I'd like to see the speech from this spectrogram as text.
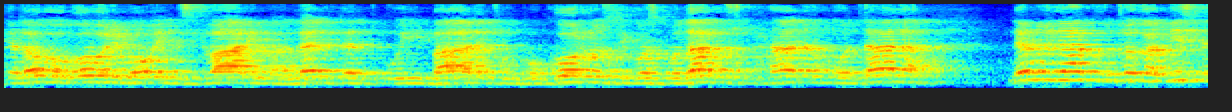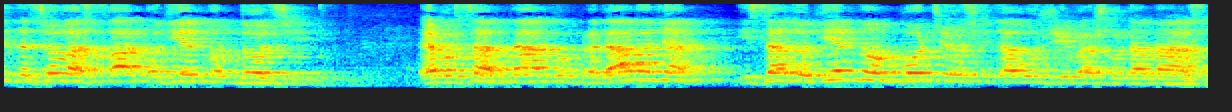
kada ovo govorimo o ovim stvarima, ledvet u ibadetu, pokornosti gospodaru subhanahu wa ta'ala, nemoj nakon toga misliti da će ova stvar odjednom doći. Evo sad nakon predavanja i sad odjednom počeo si da uživaš u namazu,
